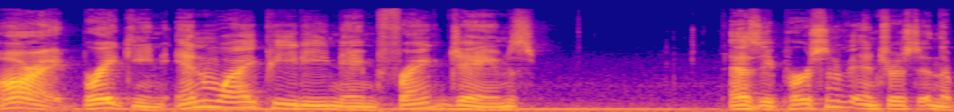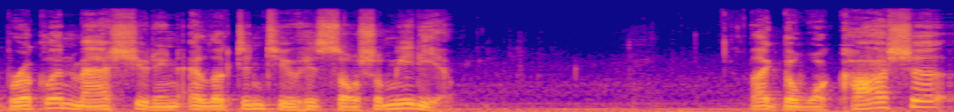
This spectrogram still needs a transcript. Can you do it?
All right, breaking NYPD named Frank James as a person of interest in the Brooklyn mass shooting. I looked into his social media like the Waukesha,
